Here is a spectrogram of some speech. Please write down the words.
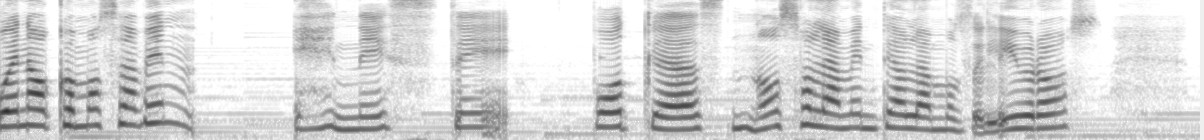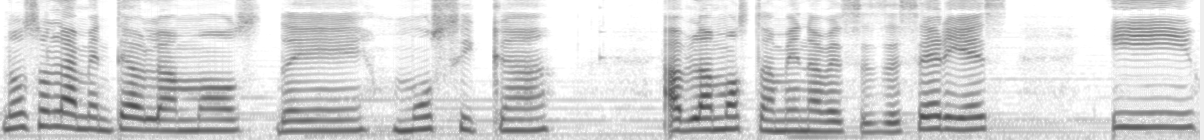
Bueno, como saben, en este podcast no solamente hablamos de libros, no solamente hablamos de música, hablamos también a veces de series y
